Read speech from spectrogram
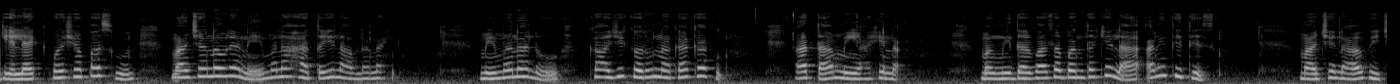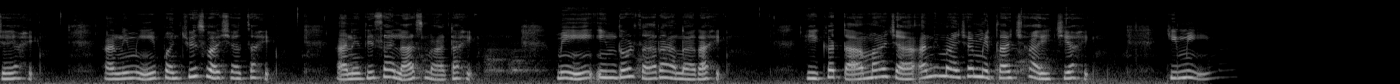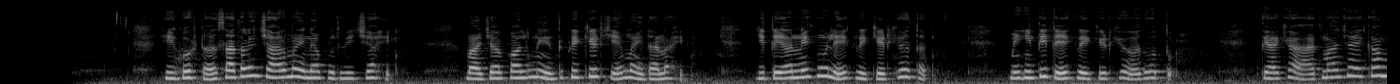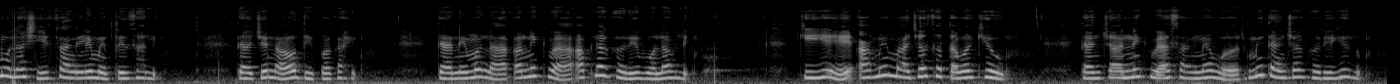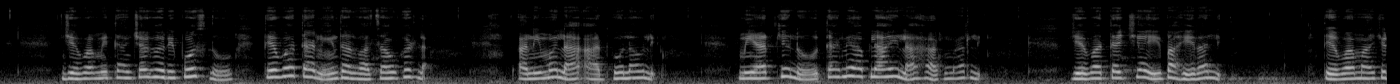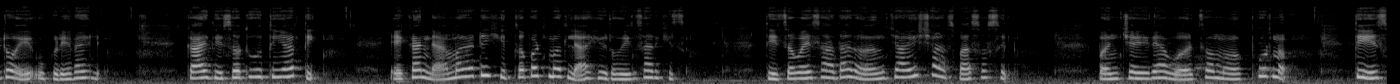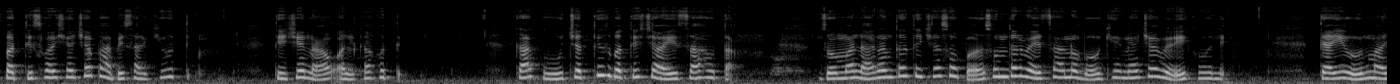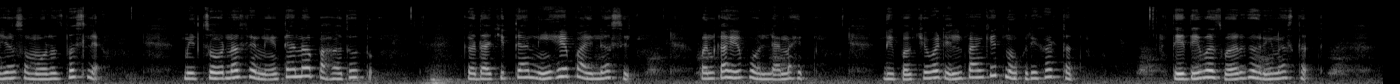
गेल्या एक वर्षापासून माझ्या नवऱ्याने मला हातही लावला नाही. मी म्हणालो काळजी करू नका काकू. आता मी आहे ना. मग मी दरवाजा बंद केला आणि तिथेच. माझे नाव विजय आहे आणि मी पंचवीस वर्षाचा आहे आणि दिसायला स्मार्ट आहे. मी इंदोरचा राहणार आहे. ही कथा माझ्या आणि माझ्या मित्राच्या आईची आहे. की मी ही गोष्ट साधारण चार महिन्यापूर्वीची आहे. माझ्या कॉलनीत क्रिकेटचे मैदान आहे. जिथे अनेक मुले क्रिकेट खेळतात. मीही तिथे क्रिकेट खेळत होतो. त्या खेळात माझ्या एका मुलाशी चांगली मैत्री झाली. त्याचे नाव दीपक आहे. त्याने मला अनेक वेळा आपल्या घरी बोलावले. की ये आम्ही माझ्या स्वतःवर खेळू. त्यांच्या अनेक वेळा सांगण्यावर मी त्यांच्या घरी गेलो. जेव्हा मी त्यांच्या घरी पोचलो तेव्हा त्याने दरवाजा उघडला आणि मला आत बोलावले. मी आत गेलो त्याने आपल्या आईला हाक मारली. जेव्हा त्याची आई बाहेर आली तेव्हा माझे डोळे उघडे राहिले. काय दिसत होती यार ती एखाद्या मराठी चित्रपटमधल्या हिरोईनसारखीच. तिचं वय साधारण चाळीसच्या आसपास असेल. पण चेहऱ्यावर चमक पूर्ण. तीस बत्तीस वर्षाच्या भाभीसारखी होती. तिचे नाव अलका होते. काकू छत्तीस बत्तीस चाळीसचा होता. जो मला नंतर तिच्यासोबत सुंदर वेळेचा अनुभव घेण्याच्या वेळी कळले. त्या येऊन माझ्यासमोरच बसल्या. मी चोर नसल्याने त्यांना पाहत होतो. कदाचित त्यांनी हे पाहिलं असेल पण काही बोलल्या नाहीत. दीपकचे वडील बँकेत नोकरी करतात. ते दिवसभर घरी नसतात.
